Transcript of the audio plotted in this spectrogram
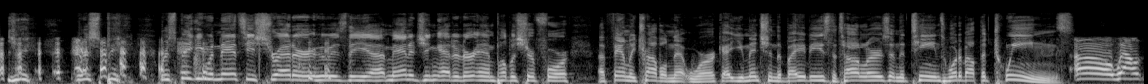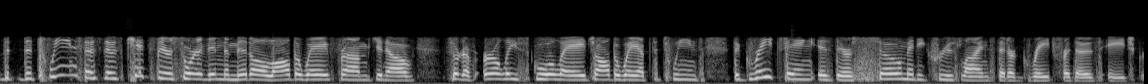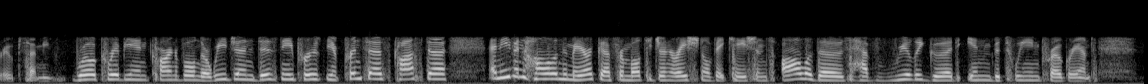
You- we're, spe- we're speaking with Nancy Schretter, who is the uh, managing editor and publisher for uh, Family Travel Network. Uh, you mentioned the babies, the toddlers, and the teens. What about the tweens? Oh well, the, the tweens, those those kids, they're sort of in the middle, all the way from you know sort of early school age all the way up to tweens. The great thing is there's so many cruise lines that are great for those age groups. I mean, Royal Caribbean, Carnival, Norwegian, Disney, Princess, Costa, and even Holland America for multi generational vacations. All of those have really good in between programs.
